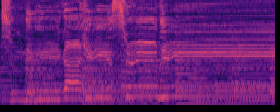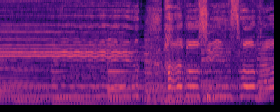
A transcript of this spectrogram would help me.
승리가 있으니 아버진 선합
